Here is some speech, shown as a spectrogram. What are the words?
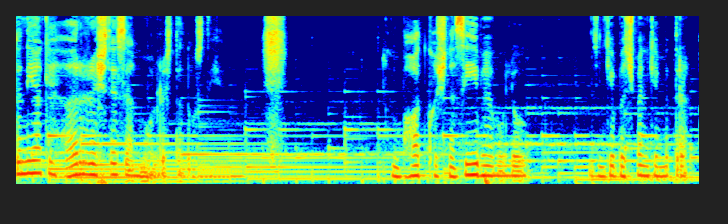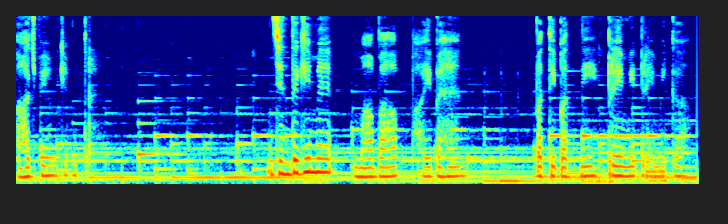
दुनिया के हर रिश्ते से अनमोल रिश्ता दोस्ती है। बहुत खुश नसीब हैं वो लोग, जिनके बचपन के मित्र आज भी उनके मित्र हैं। ज़िंदगी में माँ बाप भाई बहन पति पत्नी प्रेमी प्रेमिका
